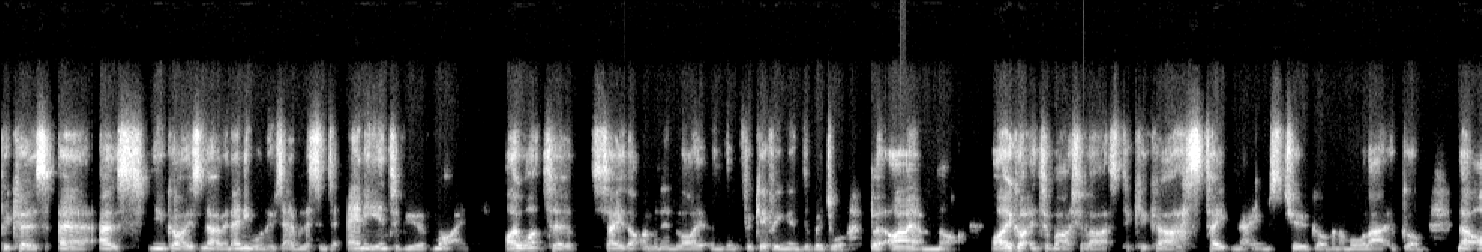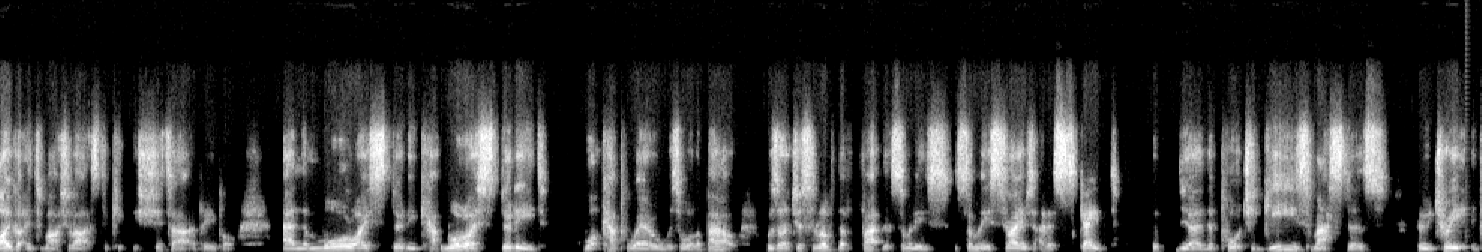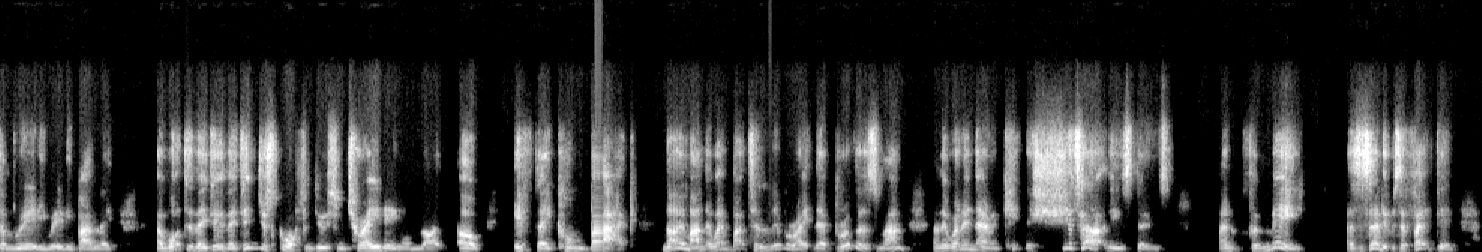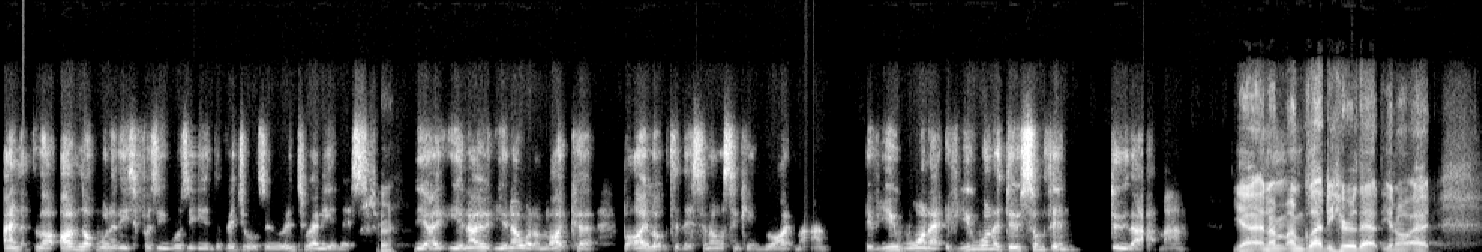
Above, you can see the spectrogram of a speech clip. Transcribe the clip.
Because uh, as you guys know, and anyone who's ever listened to any interview of mine, I want to say that I'm an enlightened and forgiving individual, but I am not. I got into martial arts to kick ass, take names, chew gum, and I'm all out of gum. No, I got into martial arts to kick the shit out of people. And the more I studied, the more I studied what capoeira was all about, was I just loved the fact that some of these some of these slaves had escaped the you know, the Portuguese masters who treated them really really badly. And what did they do? They didn't just go off and do some training and like, oh, if they come back. No, man, they went back to liberate their brothers, man. And they went in there and kicked the shit out of these dudes. And for me, as I said, it was affecting. And like, I'm not one of these fuzzy wuzzy individuals who are into any of this. Sure. Yeah, you know, you know what I'm like, Kurt. But I looked at this and I was thinking, right, man, if you wanna, if you wanna do something, do that, man. Yeah, and I'm I'm glad to hear that. You know, at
